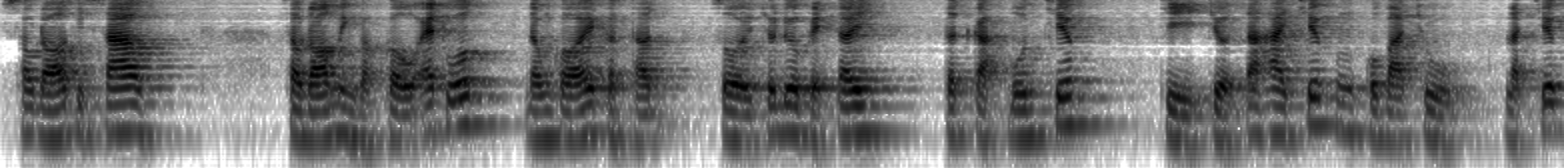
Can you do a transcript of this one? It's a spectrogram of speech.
sau đó thì sao? Sau đó mình bảo cầu Edward đóng gói cẩn thận rồi cho đưa về đây. Tất cả bốn chiếc, chỉ chữa ra hai chiếc của bà chủ là chiếc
